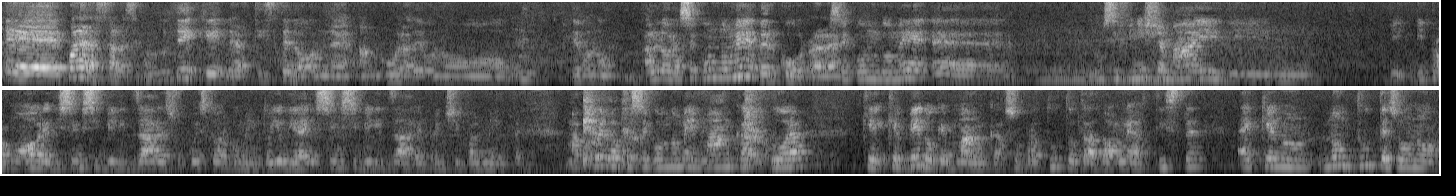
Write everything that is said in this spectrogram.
eh, qual è la strada secondo te che le artiste donne ancora devono, devono allora secondo me percorrere? Secondo me eh, non si finisce mai di, di- di promuovere, di sensibilizzare su questo argomento, io direi sensibilizzare principalmente, ma quello che secondo me manca ancora, che, che vedo che manca soprattutto tra donne artiste, è che non, non tutte sono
